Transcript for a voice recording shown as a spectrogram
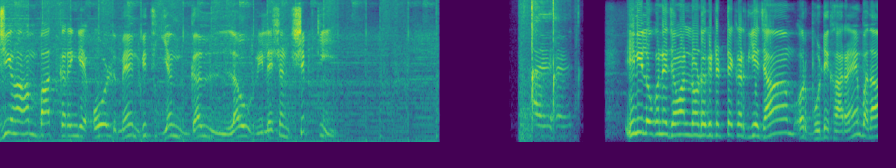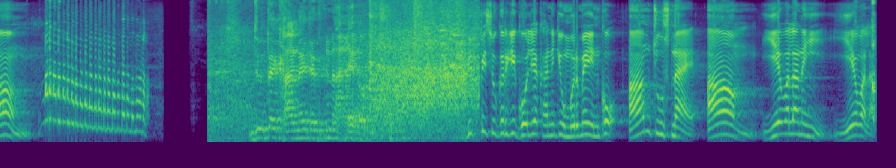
जी हाँ हम बात करेंगे old man with young girl love relationship की। इन्हीं लोगों ने जवान लौंडों के टट्टे कर दिए जाम और बूढ़े खा रहे हैं बादाम। जूते खाने के दिन आए हो। बीपी शुगर की गोलियाँ खाने की उम्र में इनको आम चूसना है। आम ये वाला नहीं ये वाला।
